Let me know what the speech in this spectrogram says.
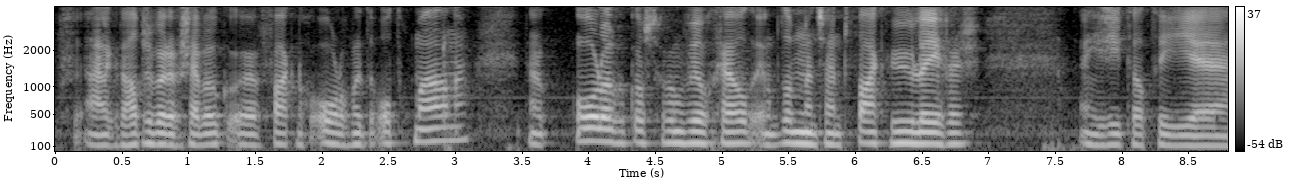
of eigenlijk de Habsburgers hebben ook uh, vaak nog oorlog met de Ottomanen. Nou, oorlogen kosten gewoon veel geld en op dat moment zijn het vaak huurlegers. En je ziet dat die, uh,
